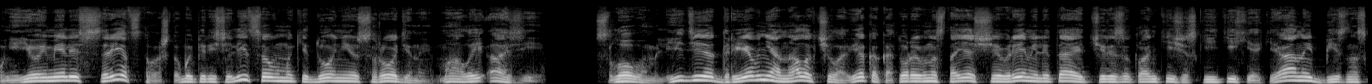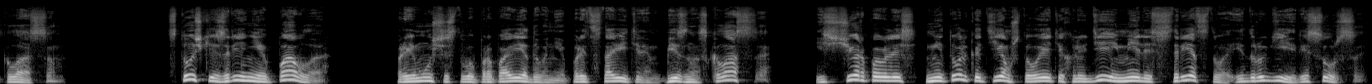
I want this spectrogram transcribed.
У нее имелись средства, чтобы переселиться в Македонию с родины, Малой Азии. Словом, Лидия — древний аналог человека, который в настоящее время летает через Атлантические и Тихие океаны бизнес-классом. С точки зрения Павла, преимущества проповедования представителям бизнес-класса исчерпывались не только тем, что у этих людей имелись средства и другие ресурсы.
